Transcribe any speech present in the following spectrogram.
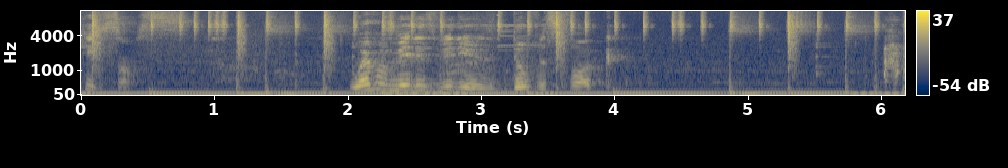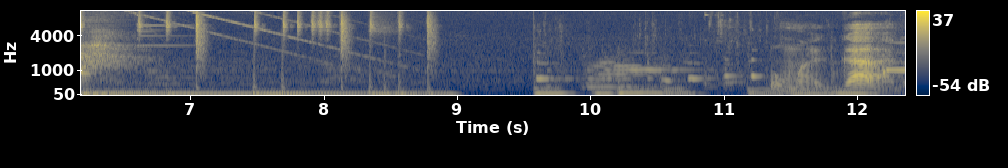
Jesus. Whoever made this video is dope as fuck. God.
